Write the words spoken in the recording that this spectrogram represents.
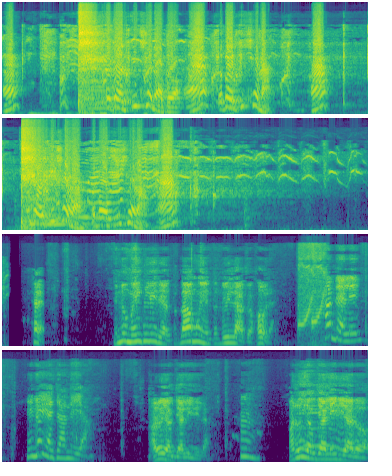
ဟမ်တော်တော်ကြည့်ချင်တာတော့ဟမ်တော်တော်ကြည့်ချင်တာဟမ်တော်တော်ကြည့်ချင်တာတော်တော်ကြည့်ချင်တာဟမ်ဟဲ့နင်တို့မိန်းကလေးတွေကတသားမွေးရင်တသွေးလာဆိုဟုတ်လားဟုတ်တယ်လေနင်တို့ယောက်ျားလေးရငါတို့ယောက်ျားလေးတွေလားဟွန်းငါတို့ယောက်ျားလေးတွေကတော့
